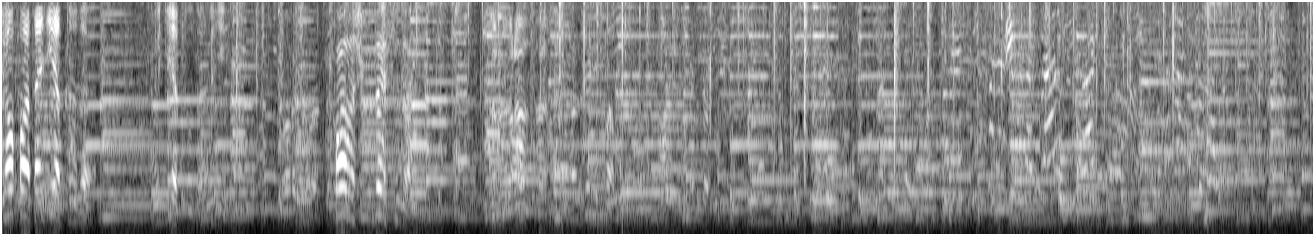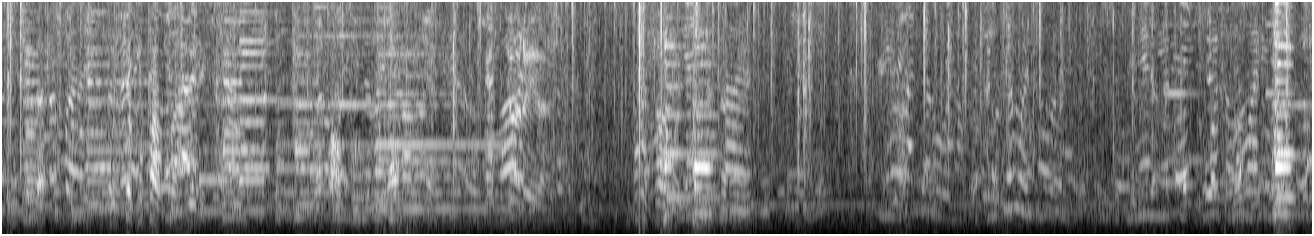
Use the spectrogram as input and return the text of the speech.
Степа, отойди оттуда. Уйди оттуда, уйди. Палочку дай сюда. Степа, палку отбери. Лагерь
